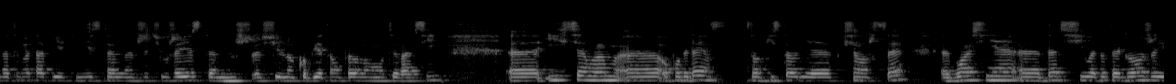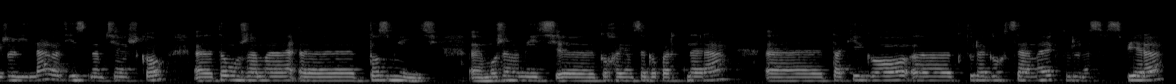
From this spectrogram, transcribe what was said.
na tym etapie, jakim jestem w życiu, że jestem już silną kobietą, pełną motywacji i chciałam, e, opowiadając tą historię w książce, e, właśnie e, dać siłę do tego, że jeżeli nawet jest nam ciężko, e, to możemy e, to zmienić. E, Możemy mieć e, kochającego partnera, e, takiego, e, którego chcemy, który nas wspiera, e,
